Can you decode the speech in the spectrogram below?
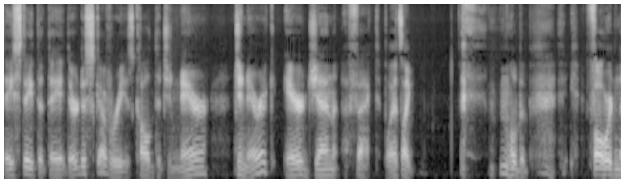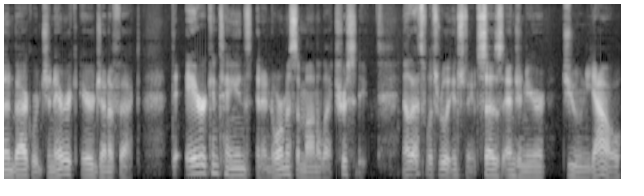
They state that they their discovery is called the gener, generic air gen effect. Boy, that's like a little bit forward and then backward. Generic air gen effect. The air contains an enormous amount of electricity. Now that's what's really interesting. It says engineer Jun Yao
